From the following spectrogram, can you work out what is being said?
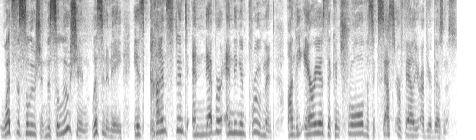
what's the solution? The solution, listen to me, is constant and never ending improvement on the areas that control the success or failure of your business.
